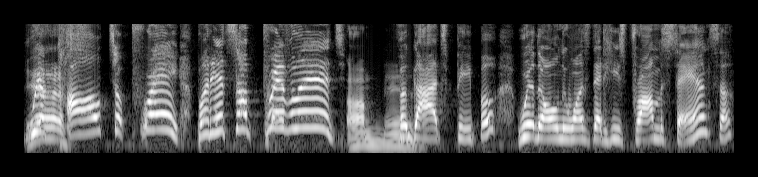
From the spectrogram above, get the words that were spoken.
We're called to pray, but it's a privilege Amen. for God's people. We're the only ones that He's promised to answer.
